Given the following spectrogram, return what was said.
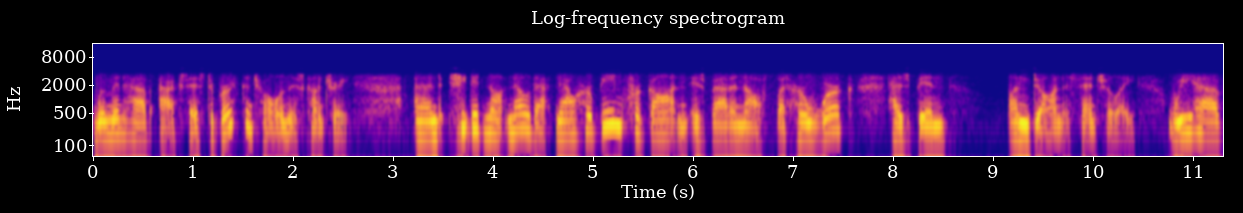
women have access to birth control in this country. And she did not know that. Now, her being forgotten is bad enough, but her work has been undone, essentially. We have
